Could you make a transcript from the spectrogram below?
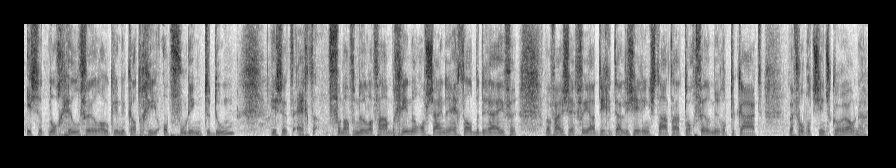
Is het nog heel veel ook in de categorie opvoeding te doen? Is het echt vanaf nul af aan beginnen? Of zijn er echt al bedrijven waarvan je zegt van ja, digitalisering staat daar toch veel meer op de kaart, bijvoorbeeld sinds corona?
